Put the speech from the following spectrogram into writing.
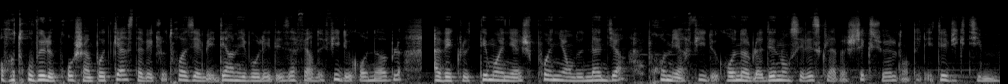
Retrouvez le prochain podcast avec le troisième et dernier volet des affaires de filles de Grenoble, avec le témoignage poignant de Nadia, première fille de Grenoble à dénoncer l'esclavage sexuel dont elle était victime.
